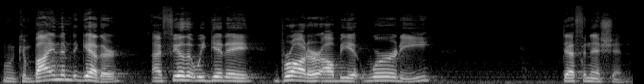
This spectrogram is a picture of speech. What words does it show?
when we combine them together, I feel that we get a broader, albeit wordy, definition.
